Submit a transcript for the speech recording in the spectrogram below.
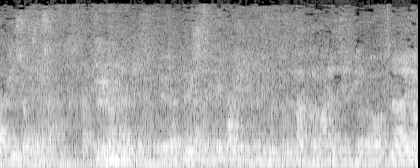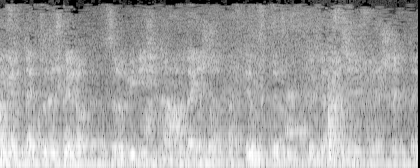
radni są satysfakcjonowani? No ale ja mówię, te, któreśmy ro- zrobiliśmy, tutaj jeszcze w tym, w tym, w tym temacie żeśmy jeszcze tutaj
